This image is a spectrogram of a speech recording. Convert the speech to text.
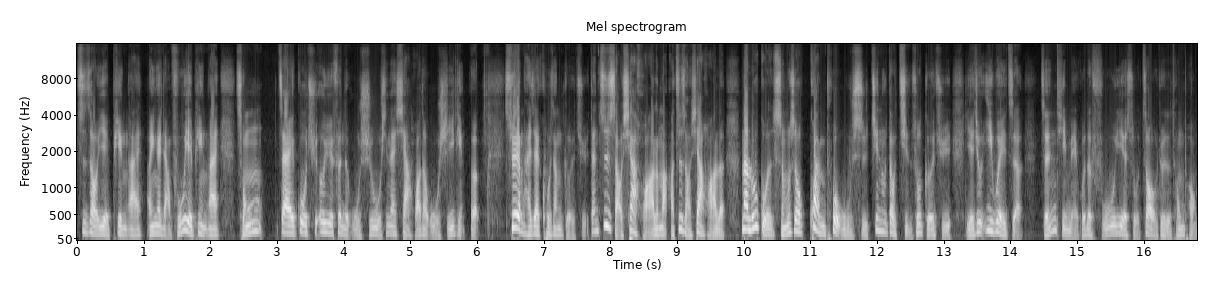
制造业 PMI 啊，应该讲服务业 PMI 从。在过去二月份的五十五，现在下滑到五十一点二，虽然还在扩张格局，但至少下滑了嘛啊，至少下滑了。那如果什么时候贯破五十，进入到紧缩格局，也就意味着。整体美国的服务业所造就的通膨，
